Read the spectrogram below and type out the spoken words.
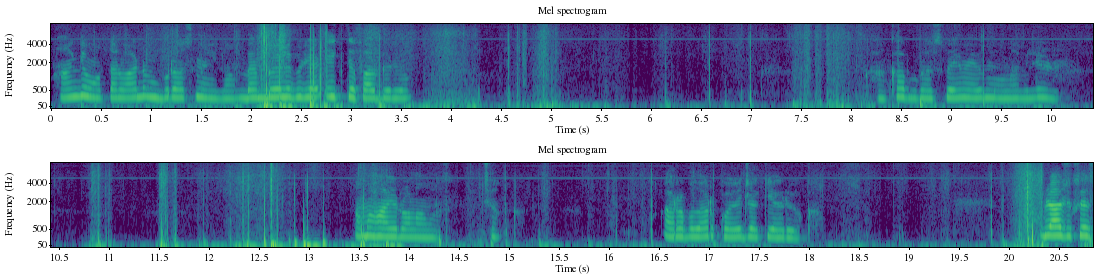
Hangi modlar vardı mı? Burası ne lan? Ben böyle bir yer ilk defa görüyorum. Kanka burası benim evim olabilir mi? Ama hayır olamaz. Çık. Arabalar koyacak yer yok. Birazcık ses.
